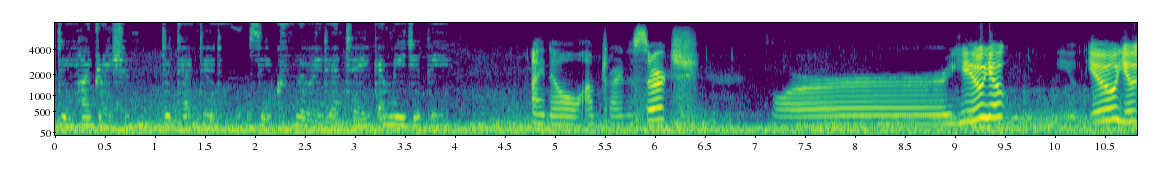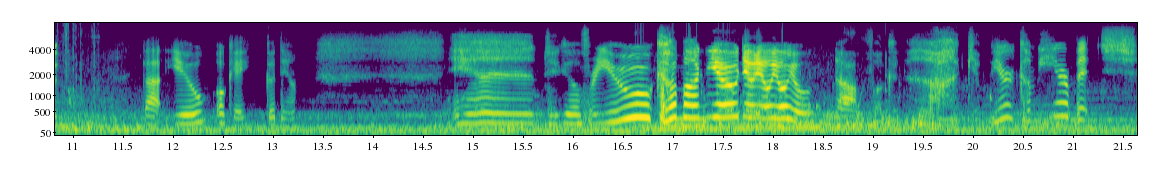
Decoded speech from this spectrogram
dehydration detected. Seek fluid intake immediately. I know, I'm trying to search for you, you, you, you, you. Got you. Okay, good down. And to go for you. Come on, you, you, you, you, you. Ah, fuck. Ah, come here, come here, bitch.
